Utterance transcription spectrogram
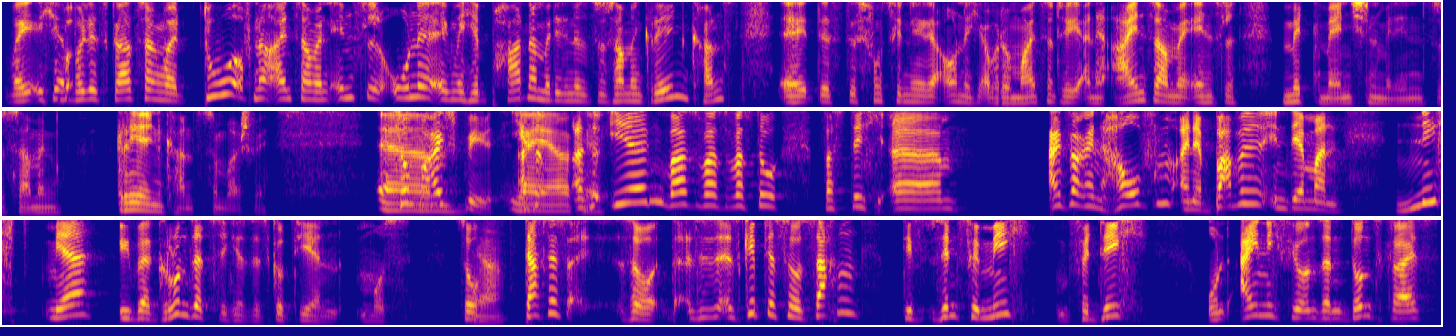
weil ich wollte jetzt gerade sagen, weil du auf einer einsamen Insel ohne irgendwelche Partner, mit denen du zusammen grillen kannst, äh, das, das funktioniert ja auch nicht. Aber du meinst natürlich eine einsame Insel mit Menschen, mit denen du zusammen grillen kannst, zum Beispiel. Zum ähm, Beispiel. Ja, also, ja, okay. also irgendwas, was, was du, was dich, ähm, einfach ein Haufen, eine Bubble, in der man nicht mehr über Grundsätzliches diskutieren muss. So, ja. das ist so, das ist, es gibt ja so Sachen, die sind für mich, für dich und eigentlich für unseren Dunstkreis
